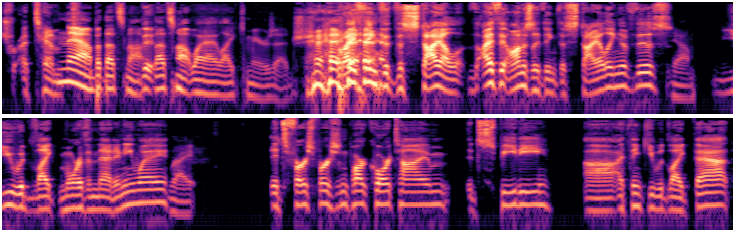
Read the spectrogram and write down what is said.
tr- attempt. Nah, but that's not the- that's not why I liked Mirror's Edge. But I think that the style I think honestly think the styling of this yeah, you would like more than that anyway. right. It's first person parkour time, it's speedy. Uh I think you would like that.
